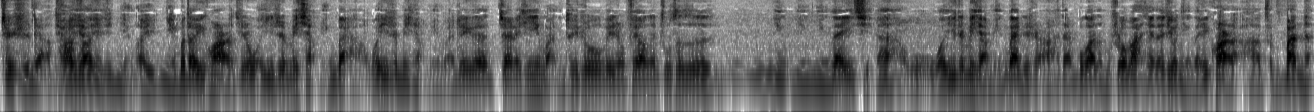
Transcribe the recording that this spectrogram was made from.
这是两条消息就拧到拧不到一块儿了。其实我一直没想明白啊，我一直没想明白这个战略新兴板的推出为什么非要跟注册制拧拧拧在一起呢？我我一直没想明白这事啊。但是不管怎么说吧，现在就拧在一块儿了啊，怎么办呢？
